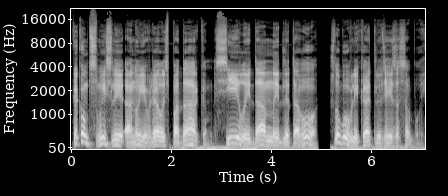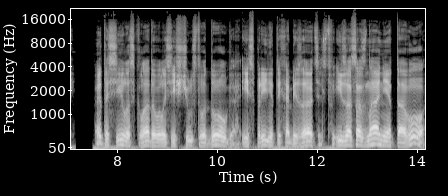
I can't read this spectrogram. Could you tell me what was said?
В каком-то смысле оно являлось подарком, силой, данной для того, чтобы увлекать людей за собой. Эта сила складывалась из чувства долга, из принятых обязательств, из осознания того,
